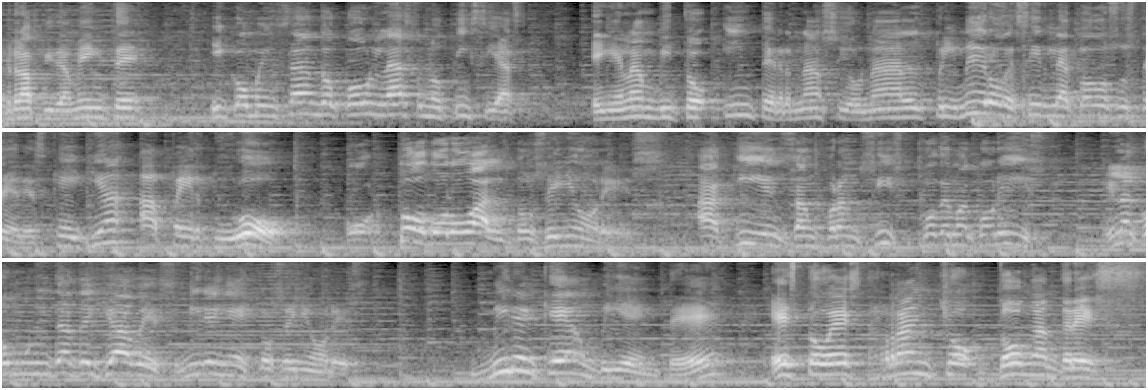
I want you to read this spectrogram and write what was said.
rápidamente y comenzando con las noticias en el ámbito internacional. Primero decirle a todos ustedes que ya aperturó por todo lo alto, señores, aquí en San Francisco de Macorís, en la comunidad de Llaves. Miren esto, señores. Miren qué ambiente, ¿eh? Esto es Rancho Don Andrés.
